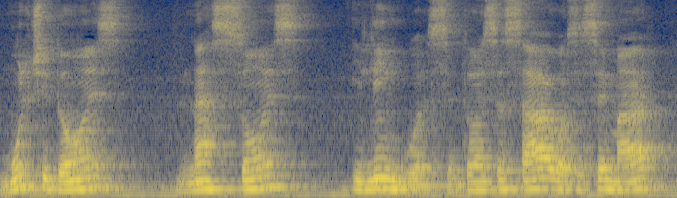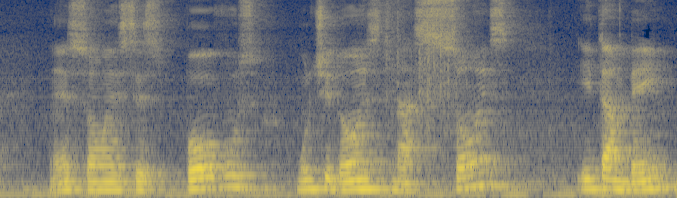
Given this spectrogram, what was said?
multidões, nações e línguas. Então essas águas, esse mar, né, são esses povos, multidões, nações e também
